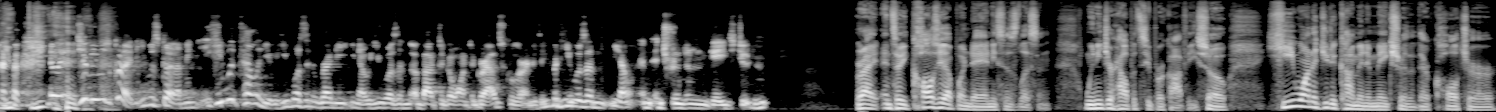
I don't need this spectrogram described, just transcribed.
you, Jimmy was good. He was good. I mean, he would tell you he wasn't ready. You know, he wasn't about to go on to grad school or anything, but he was a you know an interested and engaged student. Right. And so he calls you up one day and he says, "Listen, we need your help at Super Coffee." So he wanted you to come in and make sure that their culture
